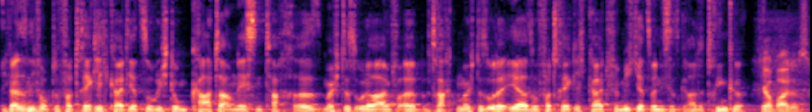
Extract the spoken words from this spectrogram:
ich weiß nicht, ob du Verträglichkeit jetzt so Richtung Kater am nächsten Tag äh, möchtest oder einfach äh, betrachten möchtest oder eher so Verträglichkeit für mich jetzt, wenn ich es jetzt gerade trinke. Ja, beides.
